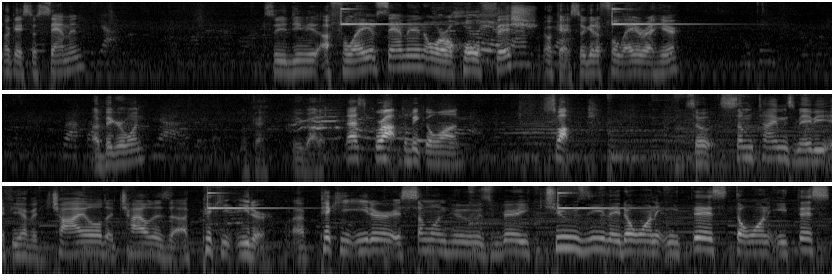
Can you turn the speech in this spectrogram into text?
there. Okay, so salmon. Yeah. So you- do you need a fillet of salmon or a whole fish? salmon, Okay, yeah. so get a fillet right here. I think. A bigger one? Yeah. Okay, you got it. Let's grab the bigger one. Swap. So sometimes maybe if you have a child, a child is a picky eater. A picky eater is someone who is very choosy. They don't want to eat this, don't want to eat this.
